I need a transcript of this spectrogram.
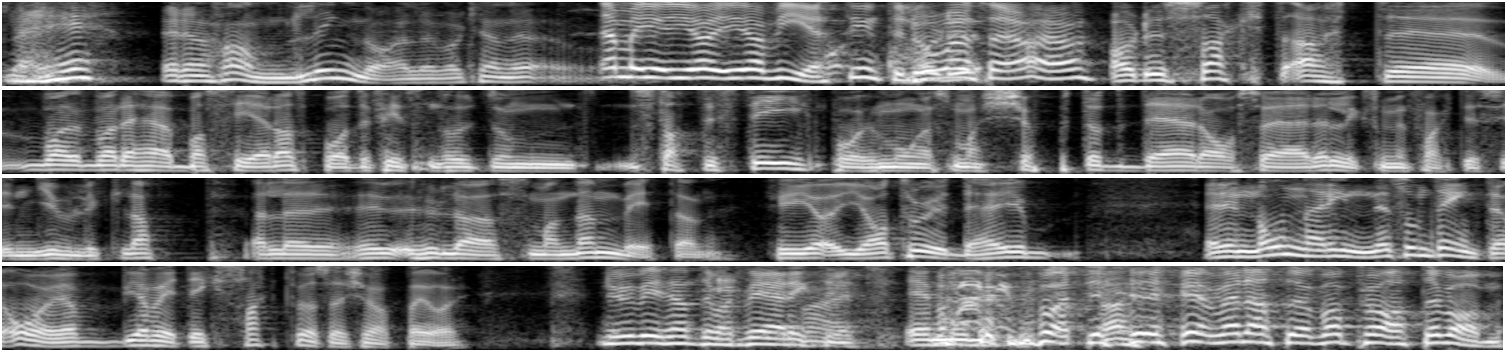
nej, Är det en handling då? Eller vad kan det? nej men jag, jag, jag vet inte. Då har du- så här, ja, ja. Har du sagt att, eh, vad, vad det här baseras på? Att det finns någon någon statistik på hur många som har köpt det och därav så är det liksom en, faktiskt en julklapp? Eller hur, hur löser man den biten? För jag, jag tror ju, det här är ju, är det någon här inne som tänkte, oj, jag, jag vet exakt vad jag ska köpa i år? Nu vet jag inte vart vi är riktigt. Nej. Men- Vart det- men alltså, vad pratar vi om?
